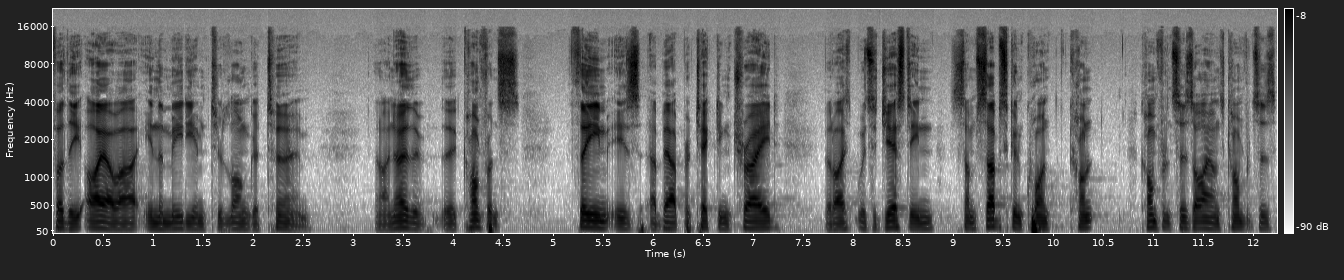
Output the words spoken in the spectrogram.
for the IOR in the medium to longer term. And I know the, the conference theme is about protecting trade, but I would suggest in some subsequent con conferences, IONS conferences,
